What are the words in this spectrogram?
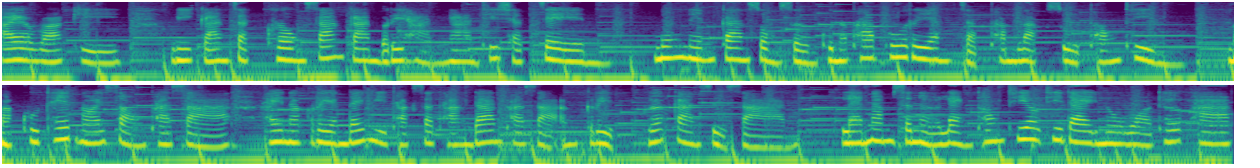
Hierarchy มีการจัดโครงสร้างการบริหารงานที่ชัดเจน มุ่งเน้นการส่งเสริมคุณภาพผู้เรียนจัดทำหลักสูตรท้องถิ่น มักคุเทศน้อยสองภาษา ให้นักเรียนได้มีทักษะทางด้านภาษาอังกฤษเพื่อการสื่อสาร และนำเสนอแหล่งท่องเที่ยวที่ไดโนวอเตอร์พาร์ค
